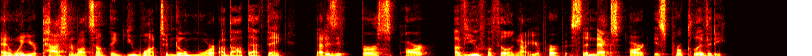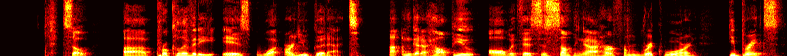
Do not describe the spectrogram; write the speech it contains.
And when you're passionate about something, you want to know more about that thing. That is the first part of you fulfilling out your purpose. The next part is proclivity. So, uh, proclivity is what are you good at? I'm going to help you all with this. This is something I heard from Rick Warren. He breaks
